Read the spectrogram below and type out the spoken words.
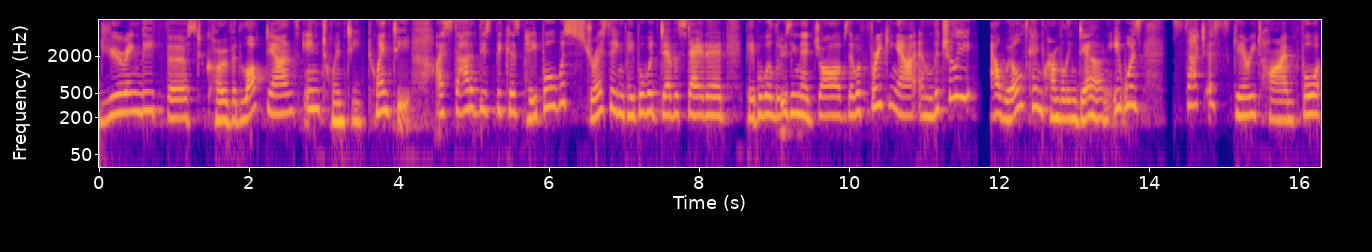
during the first COVID lockdowns in 2020. I started this because people were stressing, people were devastated, people were losing their jobs, they were freaking out, and literally our world came crumbling down. It was such a scary time for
